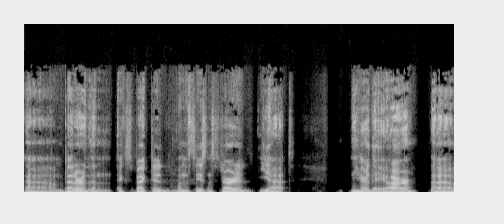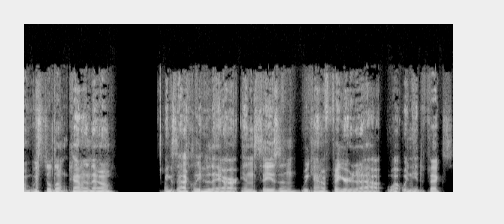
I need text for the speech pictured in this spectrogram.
Um, better than expected when the season started. Yet here they are. Uh, we still don't kind of know exactly who they are in season. We kind of figured it out what we need to fix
